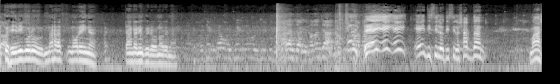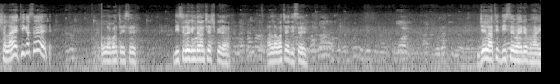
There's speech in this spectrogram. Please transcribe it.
এত হেভি গরু না নড়েই না। টানটানি করে নড়ে না। এই এই এই এই দিছিল দিছিল সাবধান। মাশাল্লাহ ঠিক আছে? আল্লাহ বাঁচাইছে। দিছিল কিন্তু এখন শেষ কইরা। আল্লাহ বাঁচাই দিছে। যে লাথি দিছে বাইরে ভাই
